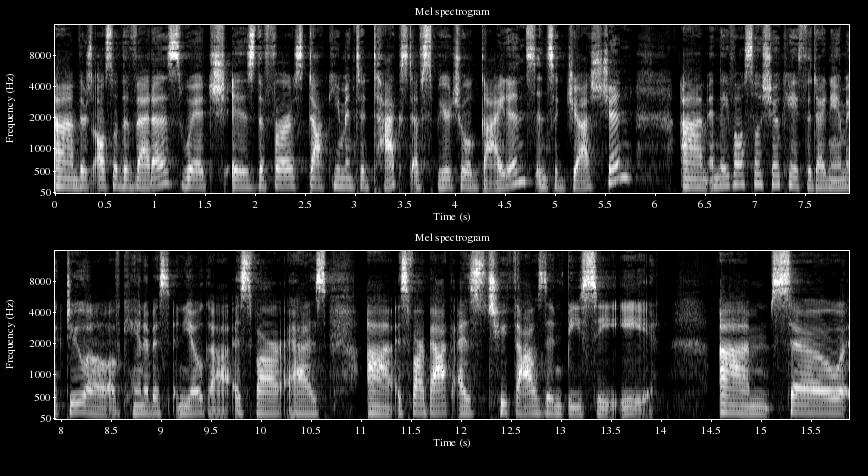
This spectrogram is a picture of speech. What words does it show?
Um, there's also the Vedas, which is the first documented text of spiritual guidance and suggestion. Um, and they've also showcased the dynamic duo of cannabis and yoga as far as uh, as far back as 2000 BCE. Um, so,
